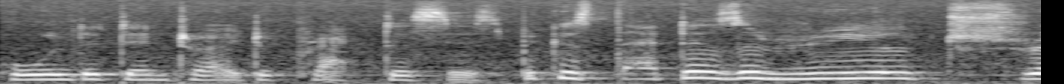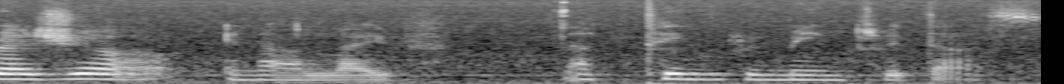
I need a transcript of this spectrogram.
hold it and try to practice this because that is a real treasure in our life. Nothing remains with us.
